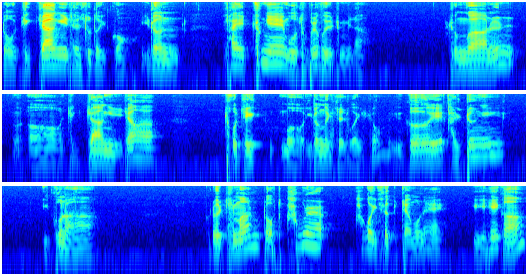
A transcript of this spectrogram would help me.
또 직장이 될 수도 있고 이런 사회충의 모습을 보여줍니다. 중간은 어, 직장이자 조직 뭐 이런 것이 될 수가 있죠. 이거에 갈등이 있구나. 그렇지만 또 합을 하고 있었기 때문에 이 해가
